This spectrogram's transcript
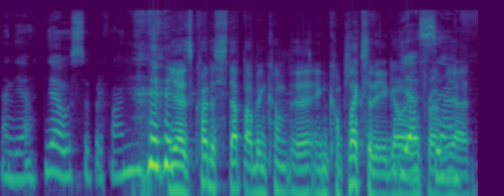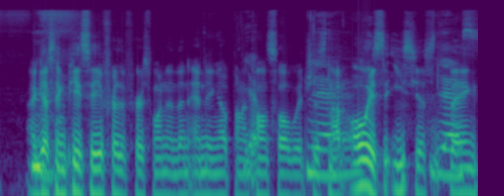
And yeah, yeah, it was super fun. yeah, it's quite a step up in com- uh, in complexity going Yes, from yeah. yeah. I'm guessing PC for the first one and then ending up on a Yep. console, which is not Yeah. always the easiest Yes, thing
